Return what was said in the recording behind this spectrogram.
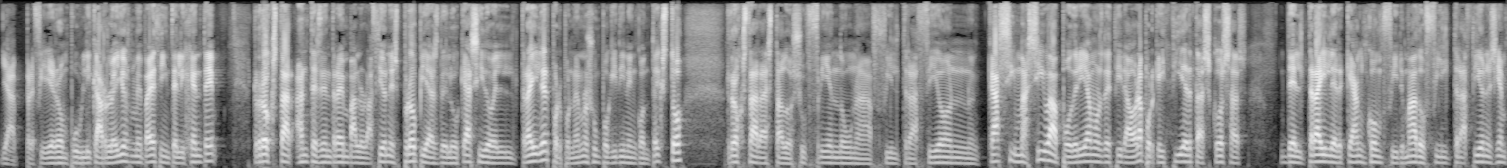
ya prefirieron publicarlo ellos, me parece inteligente Rockstar, antes de entrar en valoraciones propias de lo que ha sido el tráiler, por ponernos un poquitín en contexto, Rockstar ha estado sufriendo una filtración casi masiva, podríamos decir ahora, porque hay ciertas cosas del tráiler que han confirmado filtraciones y han,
